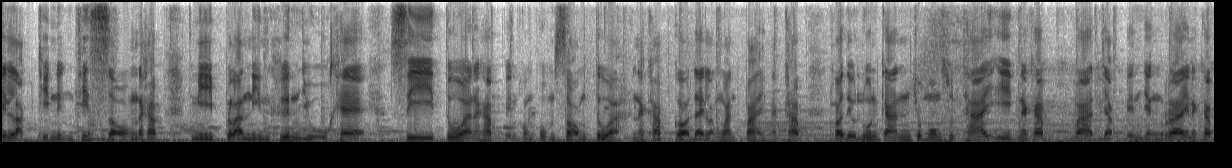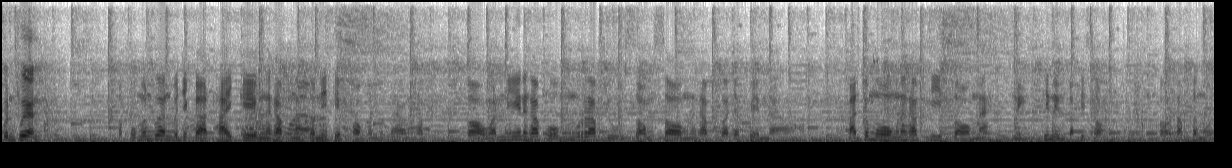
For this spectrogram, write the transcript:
ส์หลักที่ 1 ที่2นะครับมีปลานินขึ้นอยู่แค่ 4 ตัวนะครับเป็นของผม 2 ตัวนะครับก็ได้รางวัลไปนะครับก็เดี๋ยวลุ้นกันชั่วโมงสุดท้ายอีกนะครับว่าจะเป็นอย่างไรนะครับเพื่อนๆครับผมเพื่อนๆบรรยากาศท้ายเกมนะครับนะตอนนี้เก็บของกันหมดแล้วนะครับ ก็วันนี้นะครับผมรับอยู่2ซองนะครับก็จะเป็นอ่าผ่านชั่วโมงนะครับที่2นะหนึ่งที่ 1 กับที่ 2 ก็รับทั้งหมด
